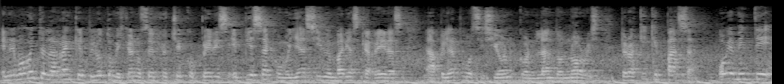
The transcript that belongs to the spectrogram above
en el momento del arranque el piloto mexicano Sergio Checo Pérez empieza, como ya ha sido en varias carreras, a pelear posición con Lando Norris. Pero aquí, ¿qué pasa? Obviamente,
